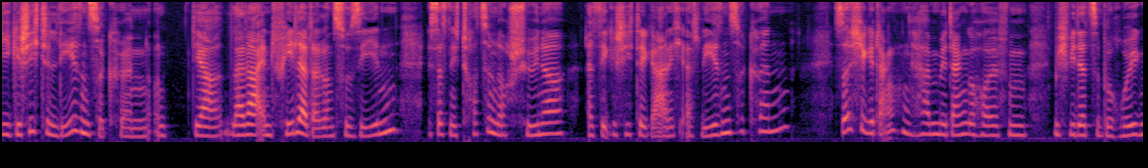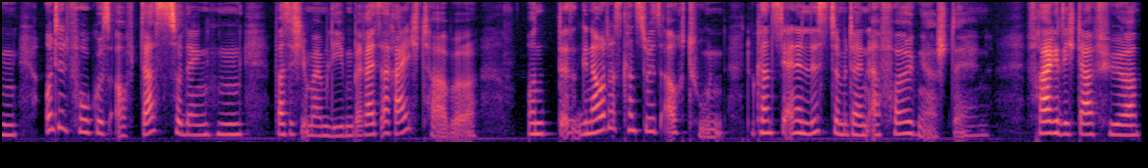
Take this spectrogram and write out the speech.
die Geschichte lesen zu können und ja, leider einen Fehler darin zu sehen, ist das nicht trotzdem noch schöner, als die Geschichte gar nicht erst lesen zu können? Solche Gedanken haben mir dann geholfen, mich wieder zu beruhigen und den Fokus auf das zu lenken, was ich in meinem Leben bereits erreicht habe. Und das, genau das kannst du jetzt auch tun. Du kannst dir eine Liste mit deinen Erfolgen erstellen. Frage dich dafür,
